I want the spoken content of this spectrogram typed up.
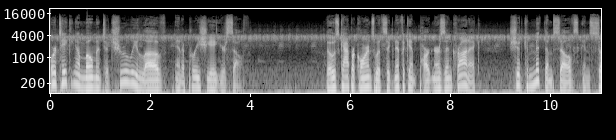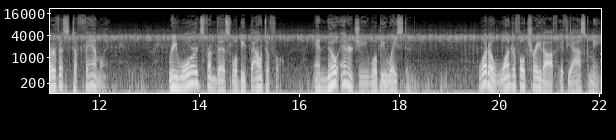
or taking a moment to truly love and appreciate yourself. Those Capricorns with significant partners in chronic should commit themselves in service to family. Rewards from this will be bountiful, and no energy will be wasted. What a wonderful trade off, if you ask me.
